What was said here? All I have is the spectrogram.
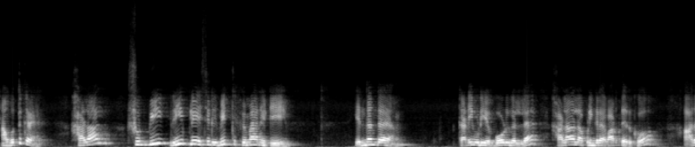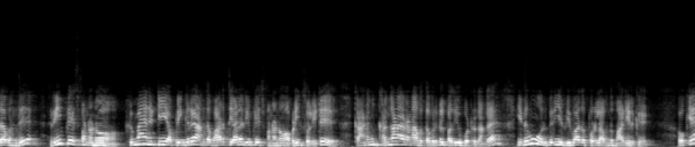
நான் ஒத்துக்கிறேன். ஹலால் should be replaced with humanity எந்தெந்த கடையுடைய போர்டுகளில் ஹலால் அப்படிங்கிற வார்த்தை இருக்கோ அதை வந்து ரீப்ளேஸ் பண்ணணும். ஹியூமனிட்டி அப்படிங்கிற அந்த வார்த்தையால் ரீப்ளேஸ் பண்ணணும் அப்படின்னு சொல்லிட்டு கங்கனா ரணாவத் அவர்கள் பதிவு போட்டிருக்காங்க. இதுவும் ஒரு பெரிய விவாத பொருளாக வந்து மாறி இருக்கு ஓகே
